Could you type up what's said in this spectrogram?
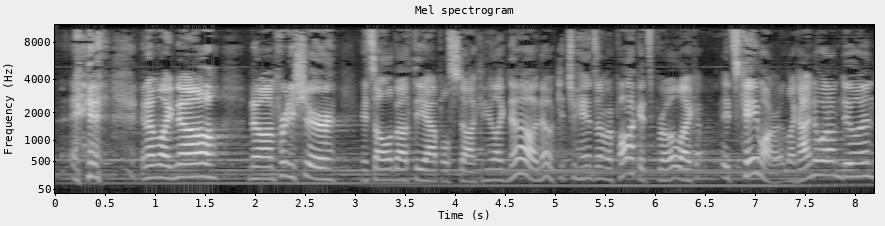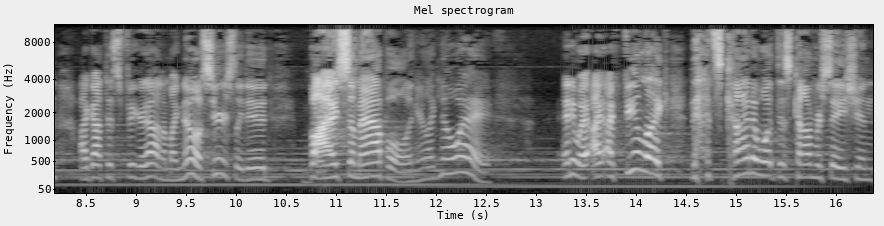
and I'm like, no, no, I'm pretty sure it's all about the Apple stock. And you're like, no, no, get your hands out of my pockets, bro. Like, it's Kmart. Like, I know what I'm doing. I got this figured out. And I'm like, no, seriously, dude, buy some Apple. And you're like, no way. Anyway, I, I feel like that's kind of what this conversation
